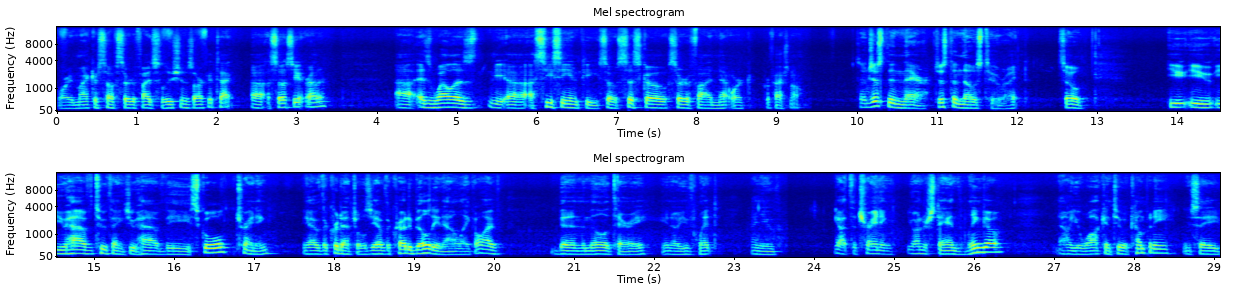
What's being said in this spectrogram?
or a Microsoft Certified Solutions Architect, uh, Associate rather uh, as well as the uh, a CCNP, so Cisco Certified Network Professional. So just in there, just in those two, right? So you you you have two things. You have the school training, you have the credentials, you have the credibility now. Like, oh, I've been in the military. You know, you've went and you've got the training. You understand the lingo. Now you walk into a company. and You say,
